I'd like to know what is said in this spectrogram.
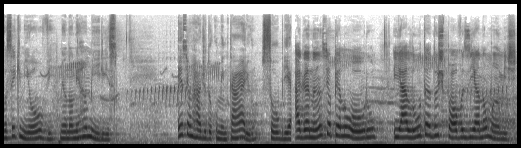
você que me ouve, meu nome é Ramires. Esse é um radiodocumentário sobre a ganância pelo ouro e a luta dos povos Yanomamis.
